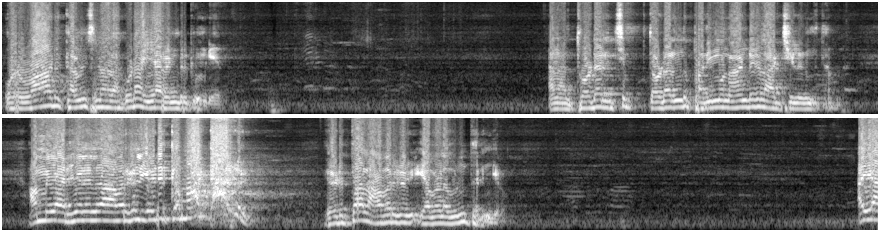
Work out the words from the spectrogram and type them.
ஒரு வார்டு கவுன்சிலராக கூட ஐயா வென்றிருக்க முடியாது. ஆனால் தொடர்ச்சி தொடர்ந்து பதிமூணு ஆண்டுகள் ஆட்சியில் இருந்துட்டாங்க அம்மையார் ஜெயலலிதா அவர்கள் எடுக்க மாட்டார்கள். எடுத்தால் அவர்கள் எவ்வளவுன்னு தெரிஞ்சிடும் ஐயா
